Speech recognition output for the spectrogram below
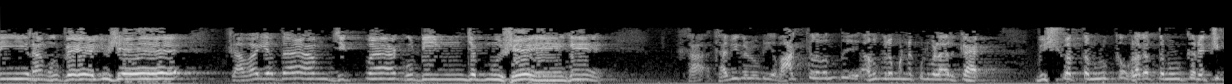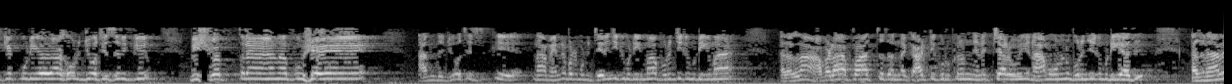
தீரமுபேயுஷே கவயதாம் ஜிக்வா குடிங் ஜக்முஷே. கவிகளுடைய வாக்கில் வந்து அனுகிரம் பண்ணக்கூடியவளா இருக்க? விஸ்வத்தை முழுக்க உலகத்தை முழுக்க ரட்சிக்கக்கூடியதாக ஒரு ஜோதிஷ் இருக்கு. விஸ்வத்ரான புஷே அந்த ஜோசிஸுக்கு நாம் என்ன பண்ண முடியும்? தெரிஞ்சுக்க முடியுமா? புரிஞ்சுக்க முடியுமா? அதெல்லாம் அவளா பார்த்து தன்னை காட்டி கொடுக்கணும்னு நினைச்சாலும் நாம ஒன்றும் புரிஞ்சுக்க முடியாது. அதனால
